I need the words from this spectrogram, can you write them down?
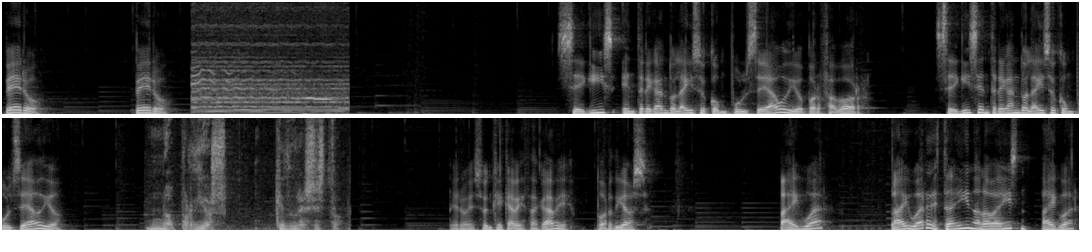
Pero, pero, seguís entregando la ISO con Pulse Audio, por favor. ¿Seguís entregando la ISO con Pulse Audio? No, por Dios, qué duro es esto. Pero eso en qué cabeza cabe, por Dios. Pyware, Pyware está ahí, ¿no lo veis? Pyware.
